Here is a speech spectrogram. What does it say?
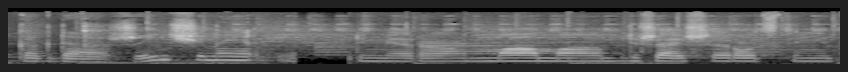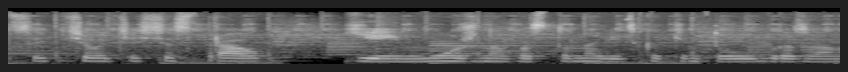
когда женщины, например, мама, ближайшие родственницы, тетя, сестра, ей можно восстановить каким-то образом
